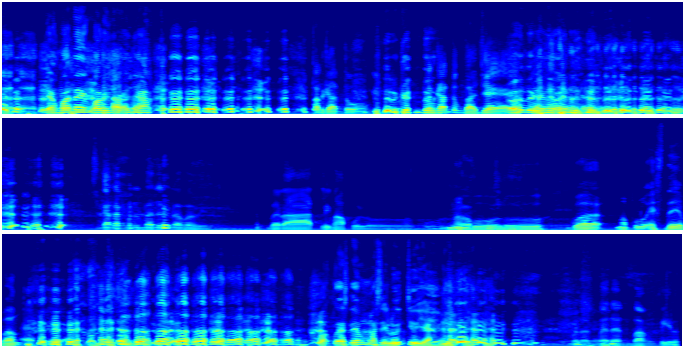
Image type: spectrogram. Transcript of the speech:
yang mana yang paling banyak? Tergantung gitu. Tergantung, budget. Oh, tergantung. sekarang berat badan berapa Bil? Berat 50. 50 gua 50 SD bang SD ya. Waktu SD masih lucu ya. Berat badan Bang Pil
